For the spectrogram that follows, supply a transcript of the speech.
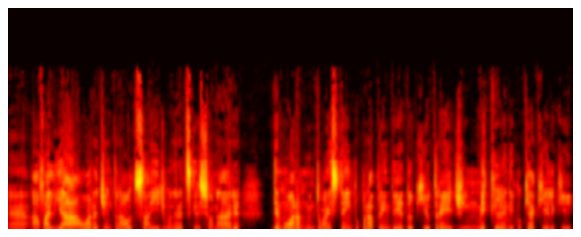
uh, avaliar a hora de entrar ou de sair de maneira discricionária demora muito mais tempo para aprender do que o trading mecânico, que é aquele que,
